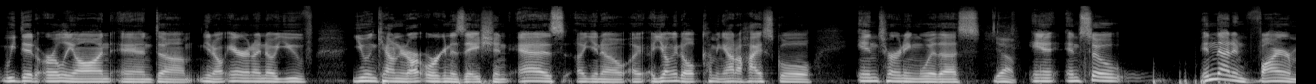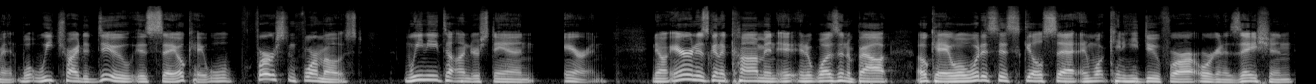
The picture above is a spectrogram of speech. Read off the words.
we did early on, and um, you know, Aaron, I know you've you encountered our organization as a, you know a, a young adult coming out of high school, interning with us. Yeah. and and so in that environment, what we try to do is say, okay, well, first and foremost, we need to understand Aaron. Now, Aaron is going to come, and it, and it wasn't about, okay, well, what is his skill set and what can he do for our organization?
